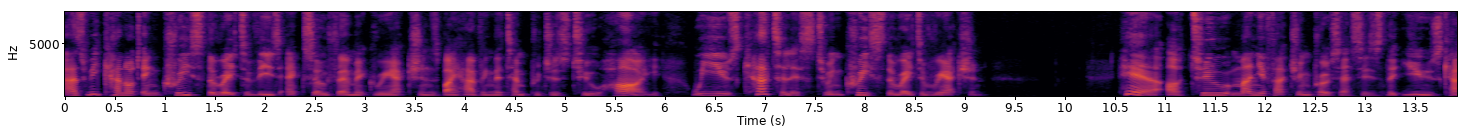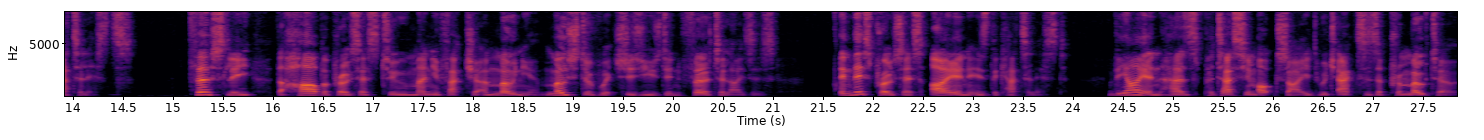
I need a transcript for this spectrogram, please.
as we cannot increase the rate of these exothermic reactions by having the temperatures too high, we use catalysts to increase the rate of reaction. Here are two manufacturing processes that use catalysts. Firstly, the Haber process to manufacture ammonia, most of which is used in fertilizers. In this process, iron is the catalyst. The iron has potassium oxide, which acts as a promoter,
